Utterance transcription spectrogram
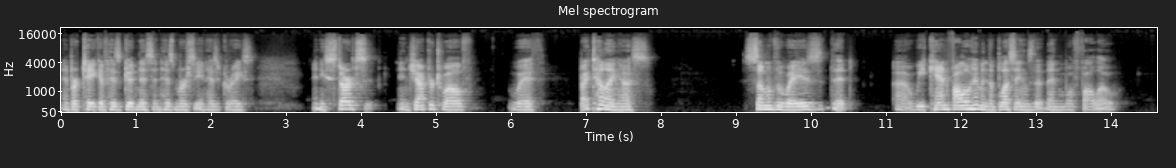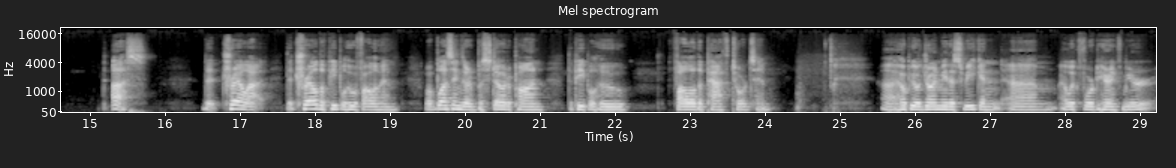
and partake of his goodness and his mercy and his grace. And he starts in chapter 12 with by telling us some of the ways that uh, we can follow him and the blessings that then will follow us that trail out that trail the people who follow him what blessings are bestowed upon the people who follow the path towards him. Uh, I hope you'll join me this week, and um, I look forward to hearing from your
